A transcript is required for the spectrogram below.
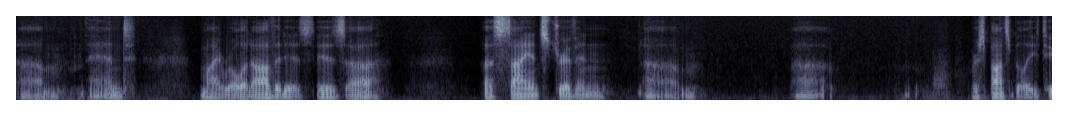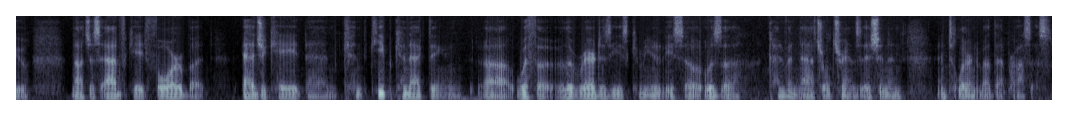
Um, and my role at Ovid is is uh, a science driven um, uh, responsibility to not just advocate for, but educate and con- keep connecting uh, with the, the rare disease community. So it was a kind of a natural transition and, and to learn about that process.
